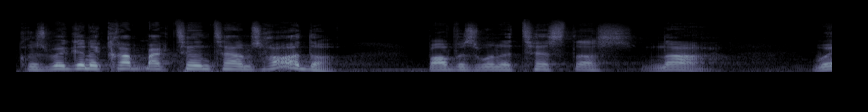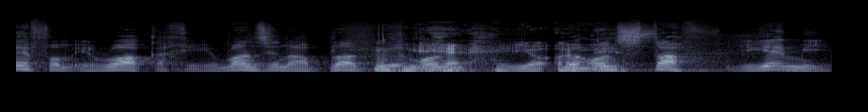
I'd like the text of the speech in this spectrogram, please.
Because we're gonna come back ten times harder. Brothers wanna test us. Nah. We're from Iraq, akhi. It runs in our blood. We're on, Yeah, we're on stuff. You get me?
